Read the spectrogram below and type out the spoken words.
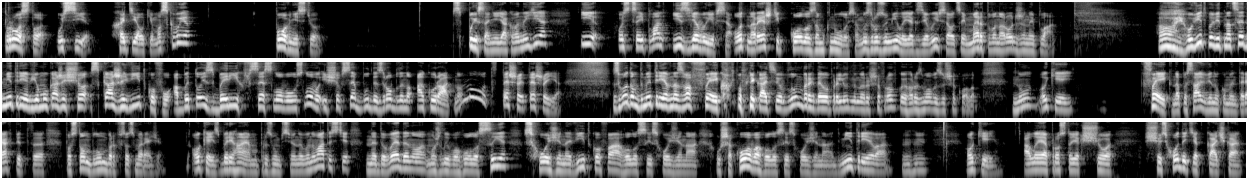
Просто усі хотілки Москви повністю списані, як вони є, і ось цей план і з'явився. От нарешті коло замкнулося. Ми зрозуміли, як з'явився оцей мертвонароджений план. Ой, у відповідь на це Дмитрієв йому каже, що скаже Віткофу, аби той зберіг все слово у слово і що все буде зроблено акуратно. Ну, от те, що, те, що є. Згодом Дмитрієв назвав фейком публікацію Bloomberg, де оприлюднено розшифровку його розмови з Ушаковим. Ну, окей. Фейк написав він у коментарях під е, постом Bloomberg в соцмережі. Окей, зберігаємо презумпцію невинуватості, не доведено, можливо, голоси схожі на Віткофа, голоси схожі на Ушакова, голоси схожі на Дмитрієва. Угу. Окей. Але просто якщо щось ходить як качка,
